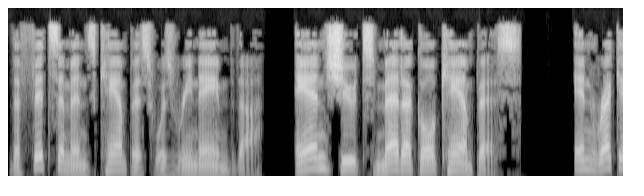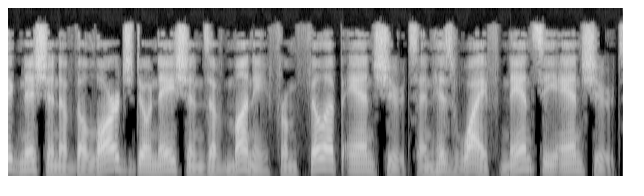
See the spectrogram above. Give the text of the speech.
the Fitzsimons campus was renamed the Anschutz Medical Campus. In recognition of the large donations of money from Philip Anschutz and his wife Nancy Anschutz,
